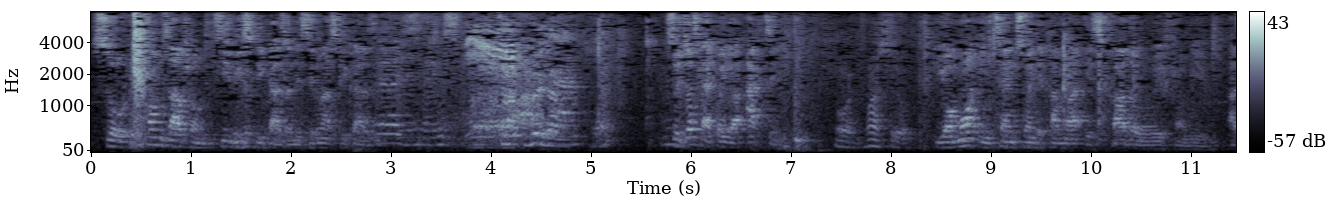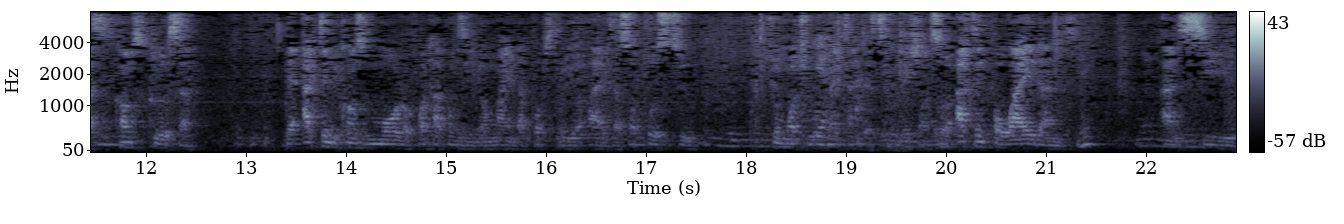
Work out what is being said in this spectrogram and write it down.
So it comes out from the TV speakers and the cinema speakers. So just like when you're acting, oh, you're more intense when the camera is farther away from you. As it comes closer, the acting becomes more of what happens in your mind that pops through your eyes as opposed to too much movement and gesticulation. So acting for wide and and CU.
